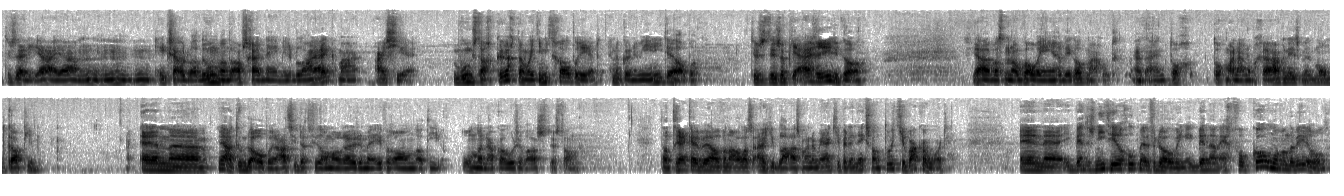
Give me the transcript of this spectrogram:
Toen zei hij, ja, ja, mm, mm, mm, ik zou het wel doen, want afscheid nemen is belangrijk. Maar als je woensdag kucht, dan word je niet geopereerd. En dan kunnen we je niet helpen. Dus het is op je eigen risico. Ja, dat was dan ook wel weer ingewikkeld. Maar goed, uiteindelijk toch, toch maar naar de begrafenis met mondkapje. En eh, ja, toen de operatie, dat viel allemaal reuze mee. Vooral omdat hij onder narcose was. Dus dan, dan trekken we wel van alles uit je blaas. Maar dan merk je verder niks van tot je wakker wordt. En eh, ik ben dus niet heel goed met verdoving. Ik ben dan echt volkomen van de wereld.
